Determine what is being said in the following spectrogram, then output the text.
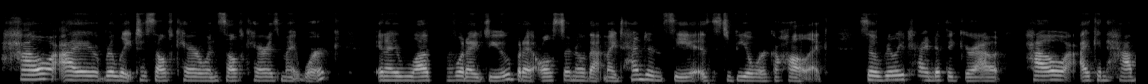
how I relate to self care when self care is my work. And I love what I do, but I also know that my tendency is to be a workaholic. So, really trying to figure out how I can have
